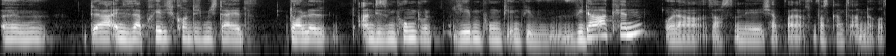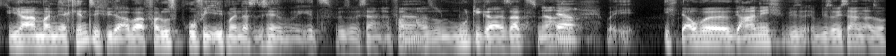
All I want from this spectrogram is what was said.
ähm, da in dieser Predigt konnte ich mich da jetzt dolle an diesem Punkt und jedem Punkt irgendwie wiedererkennen? Oder sagst du, nee, ich habe was ganz anderes? Ja, man erkennt sich wieder, aber Verlustprofi, ich meine, das ist ja jetzt, wie soll ich sagen, einfach ja. mal so ein mutiger Ersatz. Ne? Ja. Also, ich glaube gar nicht, wie, soll ich sagen, also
